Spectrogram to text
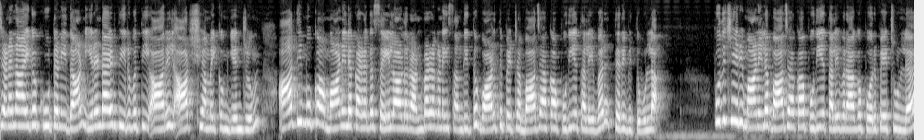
ஜனநாயக கூட்டணி தான் இரண்டாயிரத்தி இருபத்தி ஆறில் ஆட்சி அமைக்கும் என்றும் அதிமுக மாநில கழக செயலாளர் அன்பழகனை சந்தித்து வாழ்த்து பெற்ற பாஜக புதிய தலைவர் தெரிவித்துள்ளார். புதுச்சேரி மாநில பாஜக புதிய தலைவராக பொறுப்பேற்றுள்ள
